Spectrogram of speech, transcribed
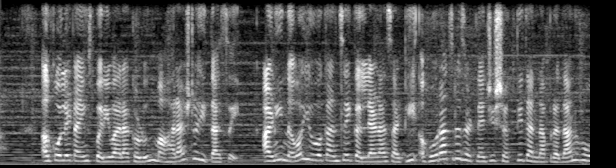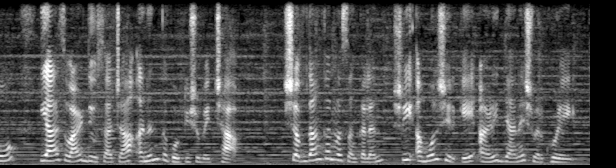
अकोले टाइम्स परिवाराकडून महाराष्ट्र हिताचे. आणि नवयुवकांचे कल्याणासाठी अहोरात्र झटण्याची शक्ती त्यांना प्रदान हो याच वाढदिवसाच्या अनंत कोटी शुभेच्छा. शब्दांकन व संकलन श्री अमोल शिर्के आणि ज्ञानेश्वर खुळे.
